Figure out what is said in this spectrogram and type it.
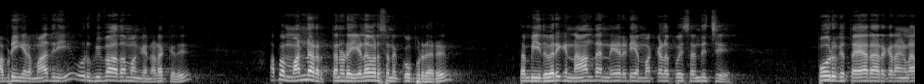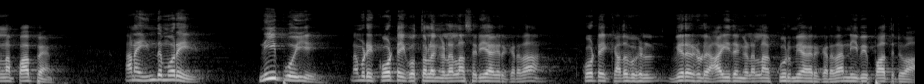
அப்படிங்கிற மாதிரி ஒரு விவாதம் அங்கே நடக்குது. அப்போ மன்னர் தன்னுடைய இளவரசனை கூப்பிடுறாரு. தம்பி இது வரைக்கும் நான் தான் நேரடியாக மக்களை போய் சந்தித்து போருக்கு தயாராக இருக்கிறாங்களாலாம் பார்ப்பேன். ஆனால் இந்த முறை நீ போய் நம்முடைய கோட்டை கொத்தளங்கள் எல்லாம் சரியாக இருக்கிறதா? கோட்டை கதவுகள் வீரர்களுடைய ஆயுதங்கள் எல்லாம் கூர்மையாக இருக்கிறதா? நீ போய் பார்த்துட்டு வா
